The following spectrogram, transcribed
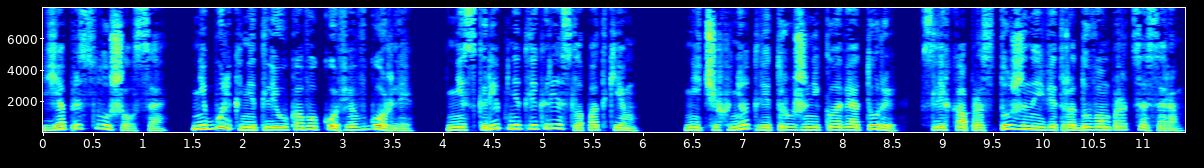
Я прислушался. Не булькнет ли у кого кофе в горле? Не скрипнет ли кресло под кем? Не чихнет ли труженик клавиатуры, слегка простуженный ветродувом процессора?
